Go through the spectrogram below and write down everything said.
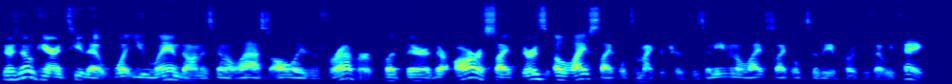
There's no guarantee that what you land on is going to last always and forever, but there there are cycle there's a life cycle to microchurches and even a life cycle to the approaches that we take.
